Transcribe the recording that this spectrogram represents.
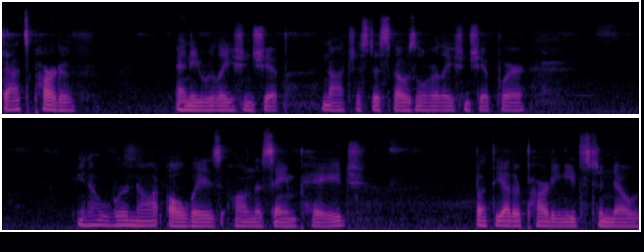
that's part of any relationship, not just a spousal relationship where you know, we're not always on the same page, but the other party needs to know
